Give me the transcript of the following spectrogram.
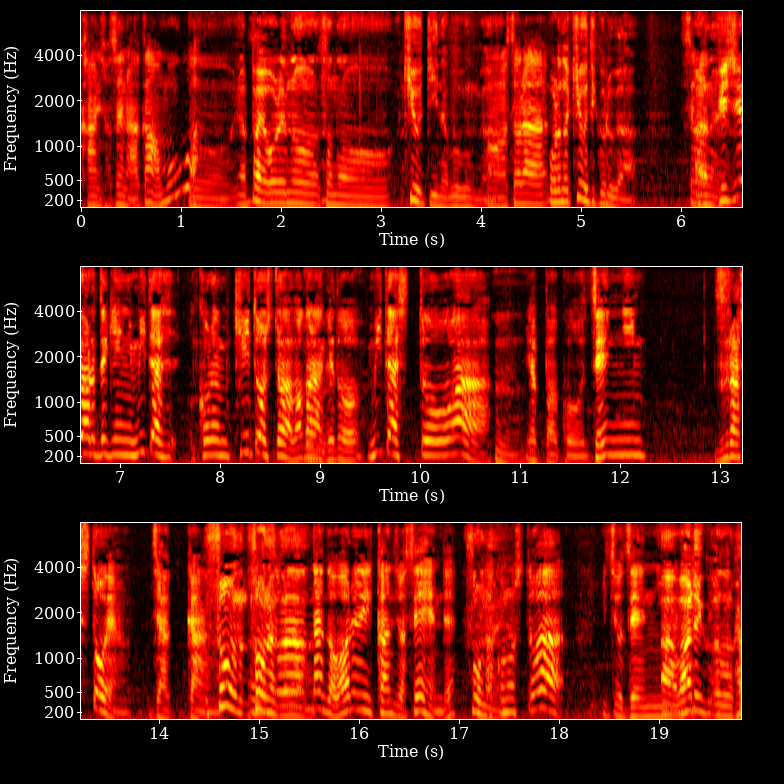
感謝せなあかん思うわ、うん。やっぱり俺のそのキューティーな部分うんがそら俺のキューティクルがそれはビジュアル的に見たこれ聞いとる人は分からんけど、見た人は、うん。やっぱこう善人ずらしとうやん若干。そうそうなんかな。それはなんか悪い感じはせえへんで。そうなんこの人は一応善人。あ悪いことを考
